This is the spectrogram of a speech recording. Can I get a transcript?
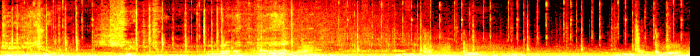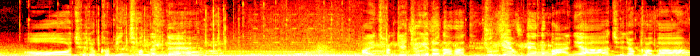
대기 중. 알았다. 오 최적화 미쳤는데? 아니 장길쭉 이러다가 쭉제육 되는 거 아니야 최적화가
